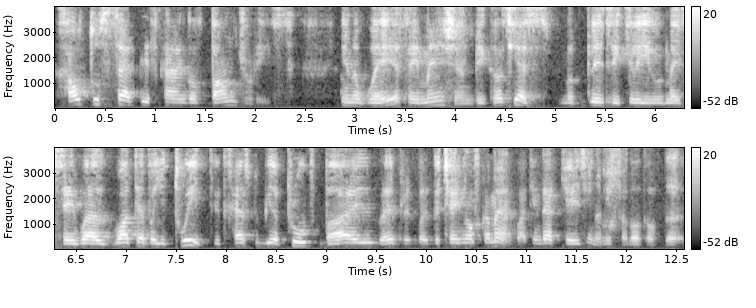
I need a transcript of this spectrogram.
How to set these kind of boundaries in a way, as I mentioned, because yes, basically you may say, well, whatever you tweet, it has to be approved by, by the chain of command. But in that case, you know, it's a lot of the,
